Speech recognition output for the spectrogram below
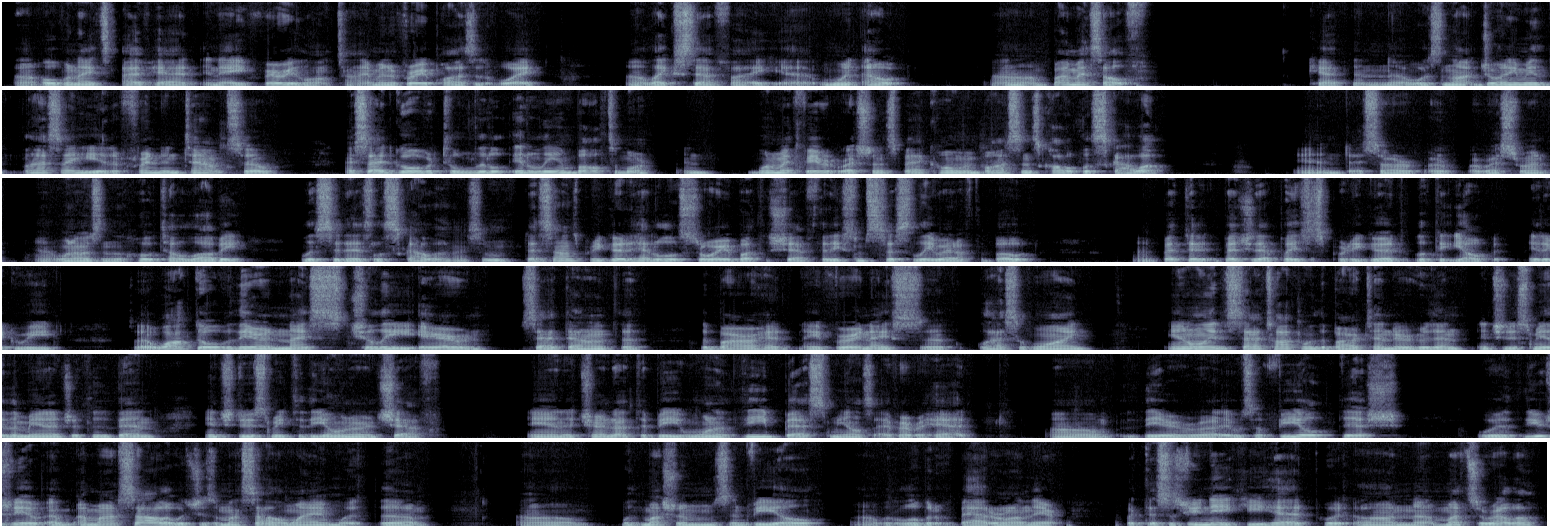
uh, overnights I've had in a very long time, in a very positive way. Uh, like Steph, I uh, went out um, by myself. Captain uh, was not joining me last night. He had a friend in town, so I decided to go over to Little Italy in Baltimore. And one of my favorite restaurants back home in Boston is called La Scala and I saw a, a restaurant uh, when I was in the hotel lobby listed as La Scala. And I said, hmm, that sounds pretty good. It had a little story about the chef that he's from Sicily right off the boat. I bet, that, bet you that place is pretty good. Looked at Yelp, it, it agreed. So I walked over there in nice chilly air and sat down at the, the bar, had a very nice uh, glass of wine, and only to start talking with the bartender, who then introduced me to the manager, who then introduced me to the owner and chef. And it turned out to be one of the best meals I've ever had. Um, there, uh, it was a veal dish with usually a, a, a marsala, which is a masala wine with um, um, with mushrooms and veal uh, with a little bit of batter on there. But this is unique. He had put on uh, mozzarella,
